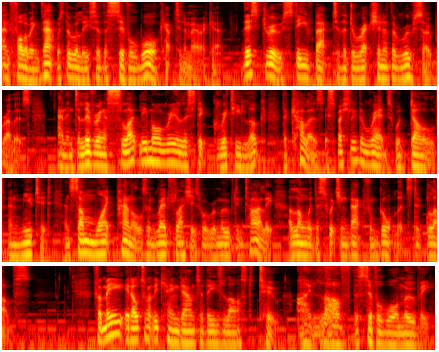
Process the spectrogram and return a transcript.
And following that was the release of the Civil War Captain America. This drew Steve back to the direction of the Russo brothers, and in delivering a slightly more realistic, gritty look, the colours, especially the reds, were dulled and muted, and some white panels and red flashes were removed entirely, along with the switching back from gauntlets to gloves. For me, it ultimately came down to these last two. I love the Civil War movie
